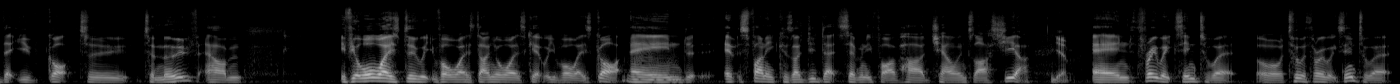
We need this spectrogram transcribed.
that you've got to to move. Um, if you always do what you've always done, you always get what you've always got. And it was funny because I did that 75 hard challenge last year. Yep. And three weeks into it, or two or three weeks into it,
